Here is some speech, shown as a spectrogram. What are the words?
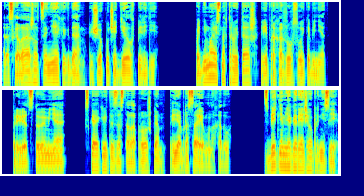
Расхолаживаться некогда, еще куча дел впереди. Поднимаюсь на второй этаж и прохожу в свой кабинет. Приветствуя меня, вскакивает из-за стола Прошка, и я бросаю ему на ходу. «Сбитня мне горячего принесли».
